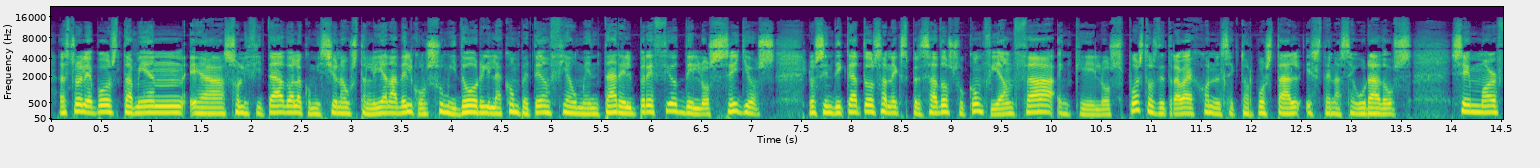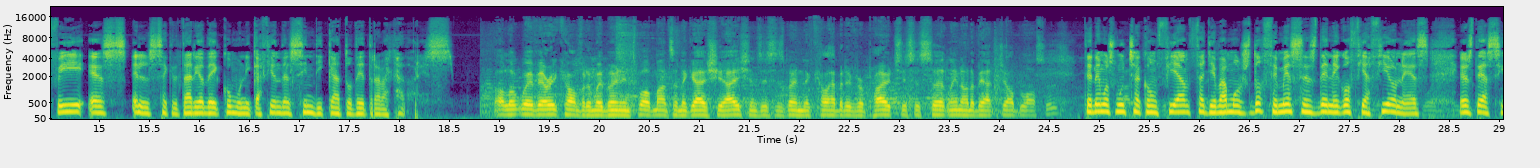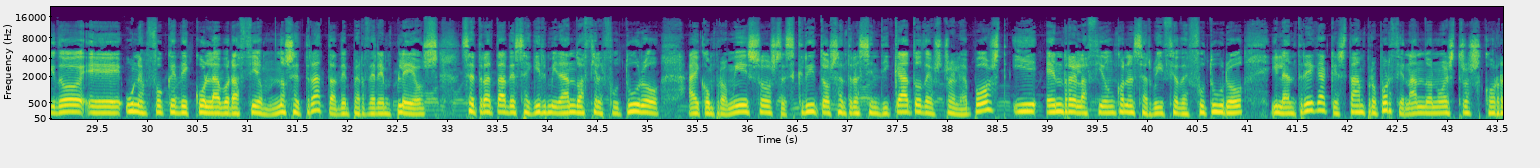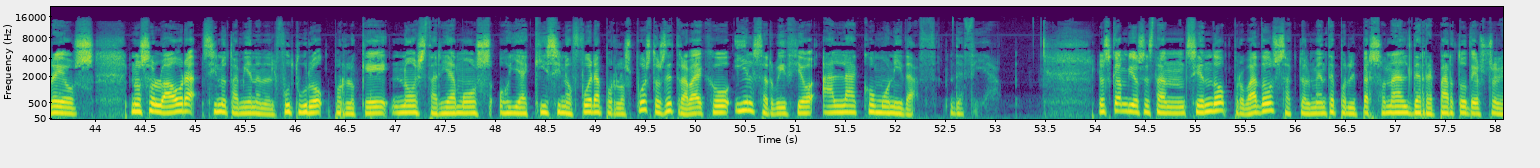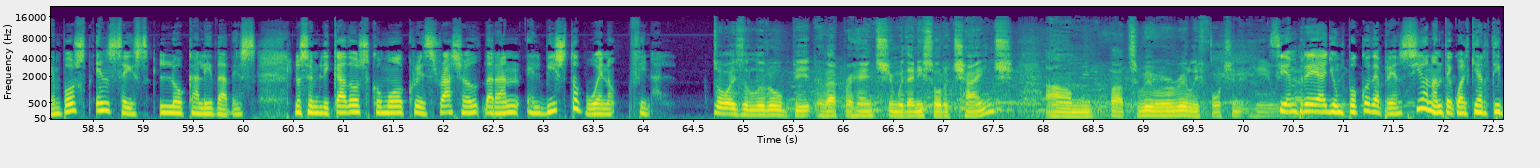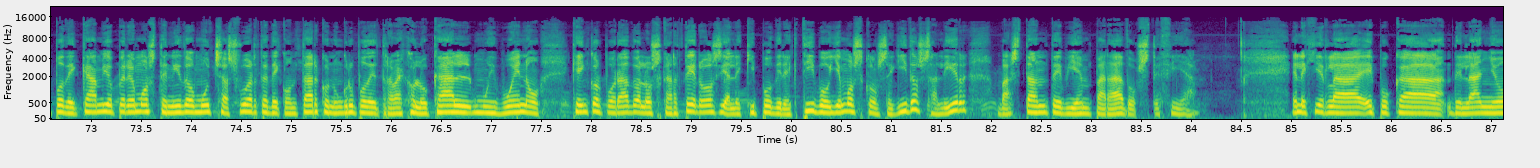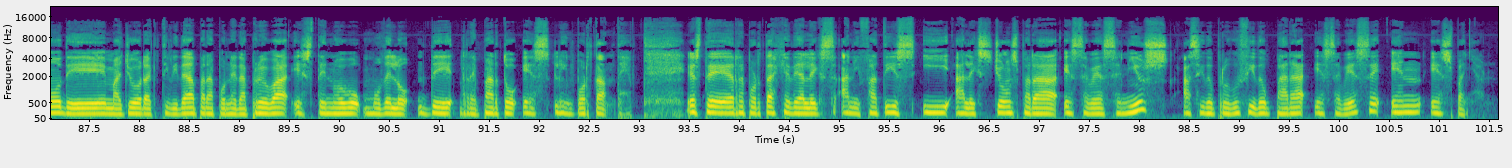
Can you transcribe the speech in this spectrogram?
Australia Post también eh, ha solicitado a la Comisión Australiana del Consumidor y la Competencia aumentar el precio de los sellos. Los sindicatos han expresado su confianza en que los puestos de trabajo en el sector postal estén asegurados. Shane Murphy es el secretario de comunicación del Sindicato de Trabajadores. Oh, look, we're very confident. We've been in 12 months of negotiations. This has been a collaborative approach. This is certainly not about job losses. Tenemos mucha confianza. Llevamos 12 meses de negociaciones. Este ha sido eh, un enfoque de colaboración. No se trata de perder empleos. Se trata de seguir mirando hacia el futuro. Hay compromisos escritos entre el sindicato de Australia Post y en relación con el servicio de futuro y la entrega que están proporcionando nuestros correos. No solo ahora, sino también en el futuro, por lo que no estaríamos hoy aquí sino fuera por los puestos de trabajo y el servicio a la comunidad, decía. Los cambios están siendo probados actualmente por el personal de reparto de Australian Post en seis localidades. Los implicados, como Chris Russell, darán el visto bueno final. Siempre hay un poco de aprensión ante cualquier tipo de cambio, pero hemos tenido mucha suerte de contar con un grupo de trabajo local muy bueno que ha incorporado a los carteros y al equipo directivo y hemos conseguido salir bastante bien parados, decía. Elegir la época del año de mayor actividad para poner a prueba este nuevo modelo de reparto es lo importante. Este reportaje de Alex Anifatis y Alex Jones para SBS News ha sido producido para SBS en español.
